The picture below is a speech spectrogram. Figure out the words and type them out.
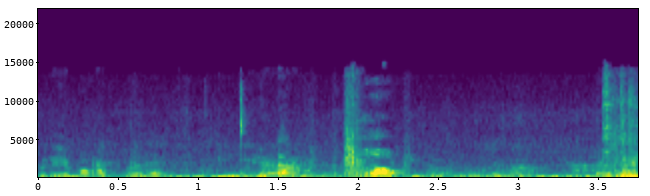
Meneer mag ook mee. Ja, is dat zo? Ja.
